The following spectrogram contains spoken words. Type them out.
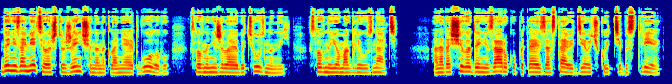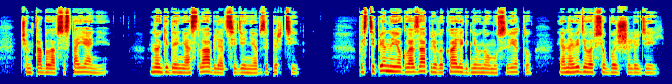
Дэнни заметила, что женщина наклоняет голову, словно не желая быть узнанной, словно ее могли узнать. Она тащила Дэнни за руку, пытаясь заставить девочку идти быстрее, чем та была в состоянии. Ноги Дэнни ослабли от сидения в заперти. Постепенно ее глаза привыкали к дневному свету, и она видела все больше людей.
